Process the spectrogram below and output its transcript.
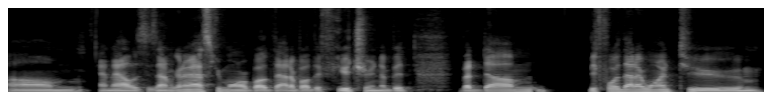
um, analysis. And I'm going to ask you more about that about the future in a bit. But um, before that, I want to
